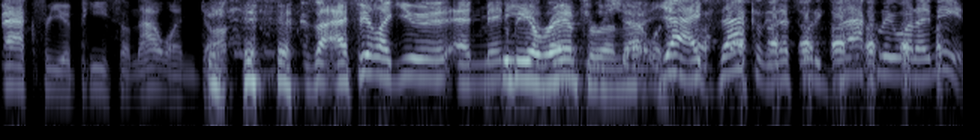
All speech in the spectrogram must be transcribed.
back for your piece on that one, Doc. Because I feel like you and many be a ranter on that one. Yeah, exactly. That's what exactly what I mean.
